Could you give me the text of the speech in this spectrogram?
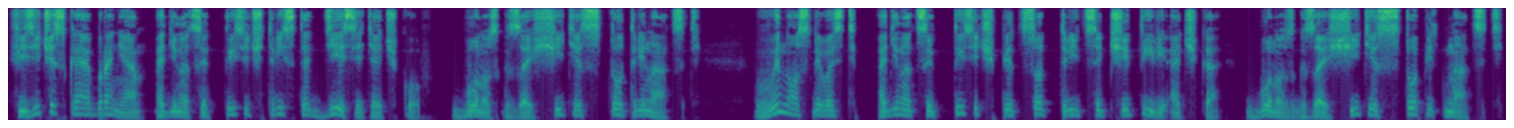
Физическая броня 11310 очков. Бонус к защите 113. Выносливость 11534 очка. Бонус к защите 115.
